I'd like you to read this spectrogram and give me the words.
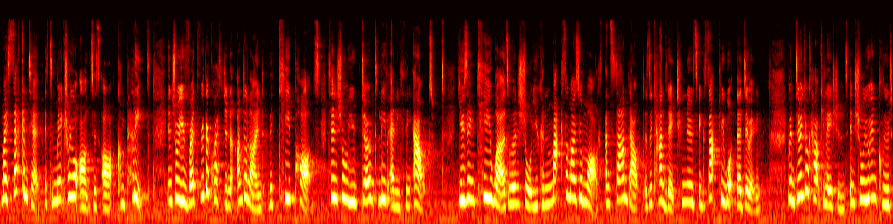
My second tip is to make sure your answers are complete. Ensure you've read through the question and underlined the key parts to ensure you don't leave anything out. Using keywords will ensure you can maximise your marks and stand out as a candidate who knows exactly what they're doing. When doing your calculations, ensure you include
